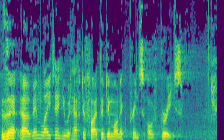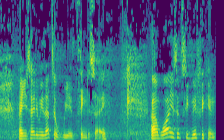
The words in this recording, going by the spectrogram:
Uh, then later, he would have to fight the demonic prince of Greece. And you say to me, that's a weird thing to say. Uh, why is it significant?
